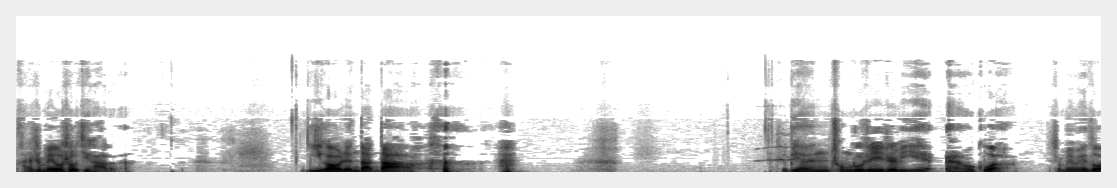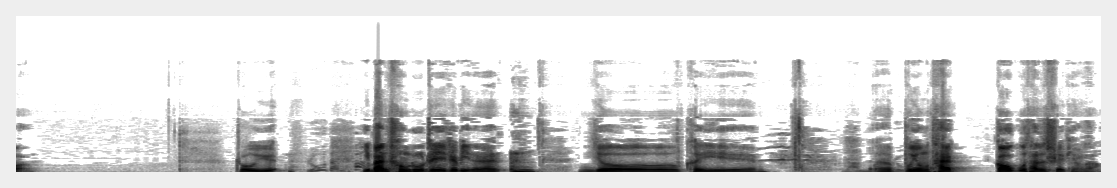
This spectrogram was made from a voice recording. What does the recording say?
还是没有手气卡的呢？艺高人胆大啊！这边重铸之一支笔，然后过了，什么也没做。周瑜，一般重铸之一支笔的人，你就可以，呃，不用太高估他的水平了。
